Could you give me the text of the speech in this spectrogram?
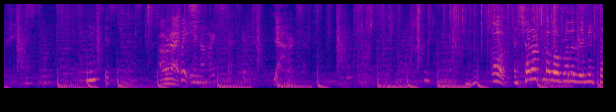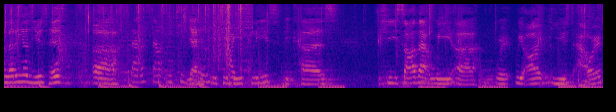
Thanks. Just Alright. wait in a hard stacker. Yeah, hard second. Oh, and shout out to my little brother Raymond for letting us use his uh Battle style ETB. yeah his ETB sleeves because he saw that we uh we we all used ours,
